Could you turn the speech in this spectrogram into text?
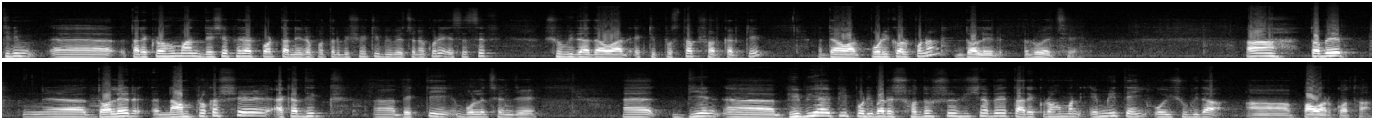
তিনি তারেক রহমান দেশে ফেরার পর তার নিরাপত্তার বিষয়টি বিবেচনা করে এসএসএফ সুবিধা দেওয়ার একটি প্রস্তাব সরকারকে দেওয়ার পরিকল্পনা দলের রয়েছে। তবে দলের নাম প্রকাশে একাধিক ব্যক্তি বলেছেন যে বিএন ভিভিআইপি পরিবারের সদস্য হিসাবে তারেক রহমান এমনিতেই ওই সুবিধা পাওয়ার কথা।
